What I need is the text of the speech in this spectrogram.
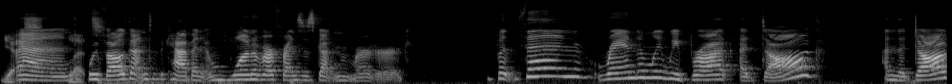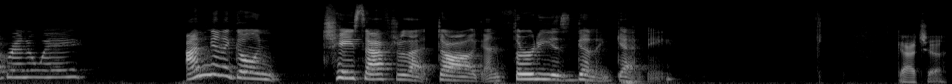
Yes. and let's. we've all gotten to the cabin and one of our friends has gotten murdered. But then randomly we brought a dog and the dog ran away. I'm going to go and chase after that dog and 30 is going to get me. Gotcha.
